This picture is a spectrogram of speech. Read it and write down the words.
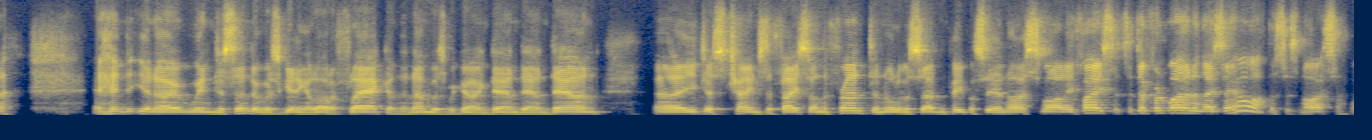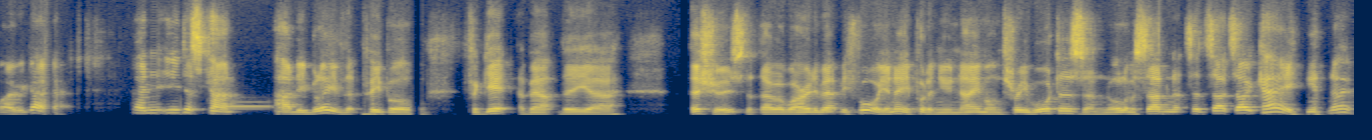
and you know, when Jacinda was getting a lot of flack and the numbers were going down, down, down, uh, you just change the face on the front, and all of a sudden, people see a nice smiley face. It's a different one, and they say, "Oh, this is nice." Away we go, and you just can't hardly believe that people forget about the uh, issues that they were worried about before. You know, you put a new name on Three Waters, and all of a sudden, it's it's it's okay. You know,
